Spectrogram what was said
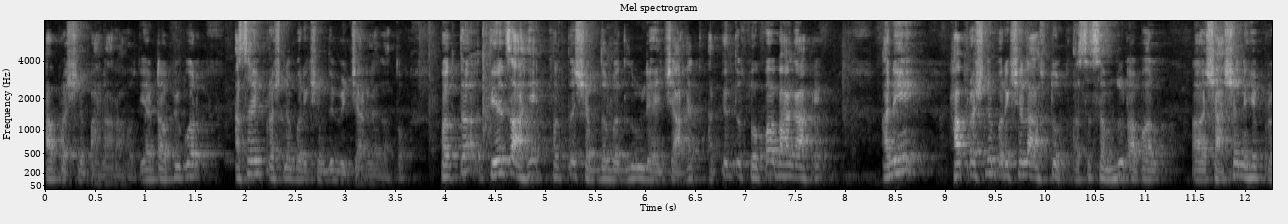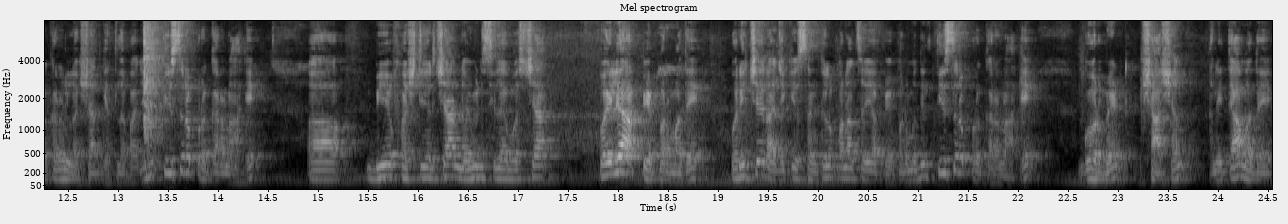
हा प्रश्न पाहणार आहोत. या टॉपिकवर असाही प्रश्न परीक्षेमध्ये विचारला जातो. फक्त तेच आहे फक्त शब्द बदलून लिहायचे आहेत. अत्यंत सोपा भाग आहे आणि हा प्रश्न परीक्षेला असतोच असं समजून आपण शासन हे प्रकरण लक्षात घेतलं पाहिजे. हे तिसरं प्रकरण आहे. बी ए फर्स्ट इयरच्या नवीन सिलेबसच्या पहिल्या पेपरमध्ये परिचय राजकीय संकल्पनाचं या पेपरमधील तिसरं प्रकरण आहे. गव्हर्नमेंट शासन आणि त्यामध्ये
